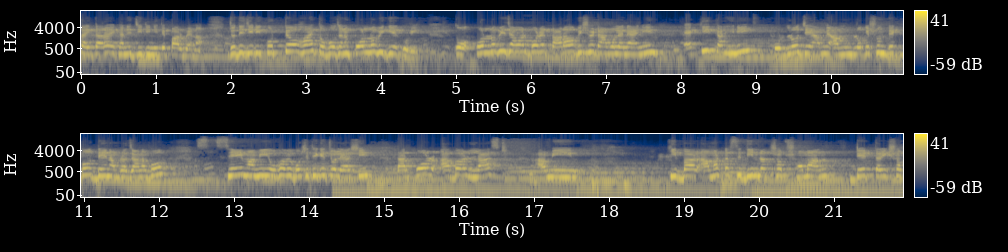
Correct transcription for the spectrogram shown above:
তাই তারা এখানে জিডি নিতে পারবে না। যদি জিডি করতেও হয়, তবুও যেন পল্লবী গিয়ে করি। তো পল্লবী যাওয়ার পরে তারাও বিষয়টা আমলে নেয়নি। একই কাহিনী করল যে আমি লোকেশন দেখব দেন আমরা জানাব। সেম আমি ওভাবে বসে থেকে চলে আসি। তারপর আবার লাস্ট আমি কিবার আমার কাছে দিনরাত সব সমান ডেট তারিখ সব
